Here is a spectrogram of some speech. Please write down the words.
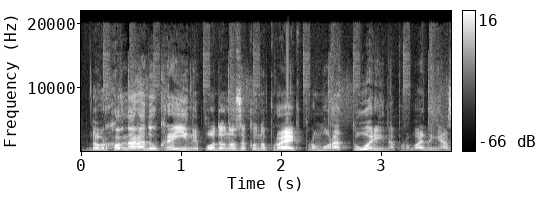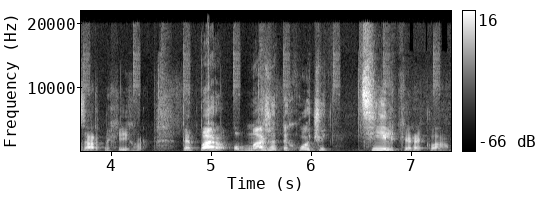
До Верховної Ради України подано законопроект про мораторій на проведення азартних ігор. Тепер обмежити хочуть тільки рекламу.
